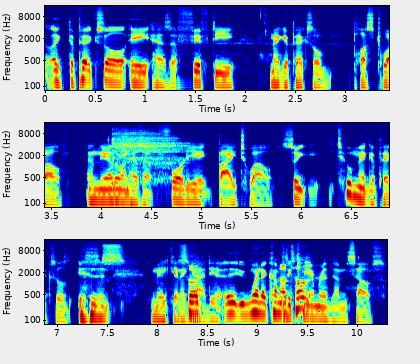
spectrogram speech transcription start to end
like the Pixel 8 has a 50 megapixel plus 12, and the other one has a 48 by 12. So two megapixels isn't making a So, goddamn uh, when it comes I'll to tell- camera themselves.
